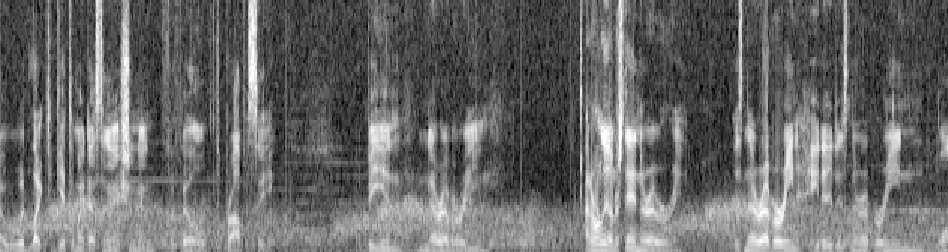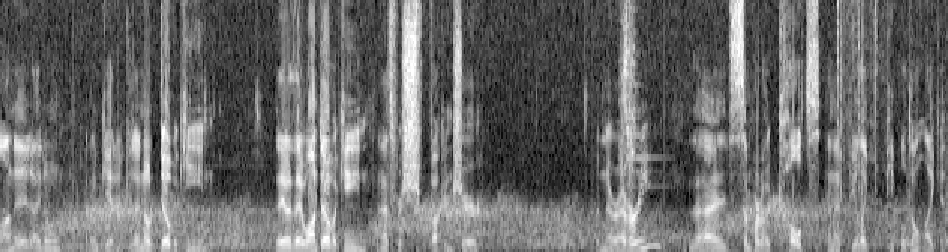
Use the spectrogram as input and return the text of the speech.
I would like to get to my destination and fulfill the prophecy of being Nerevarine. I don't really understand Nerevarine. Is Nerevarine hated? Is Nerevarine wanted? I don't I don't get it. Because I know Dovahkiin. They, they want Dovahkiin. That's for fucking sure. But Nerevarine? It's some part of a cult, and I feel like people don't like it.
